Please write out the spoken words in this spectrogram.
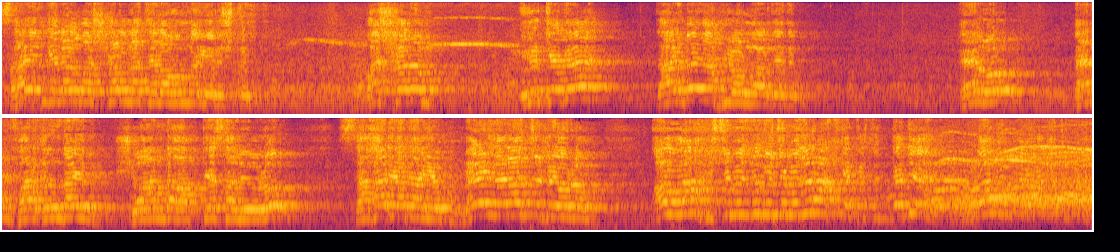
Sayın Genel Başkan'la telefonla görüştüm. Başkanım, ülkede darbe yapıyorlar dedim. Erol, ben farkındayım. Şu anda abdest alıyorum. Sakarya'dayım, meydana çıkıyorum. Allah işimizi gücümüzü rast getirsin dedi. Ben bu meydana çıkıyorum.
